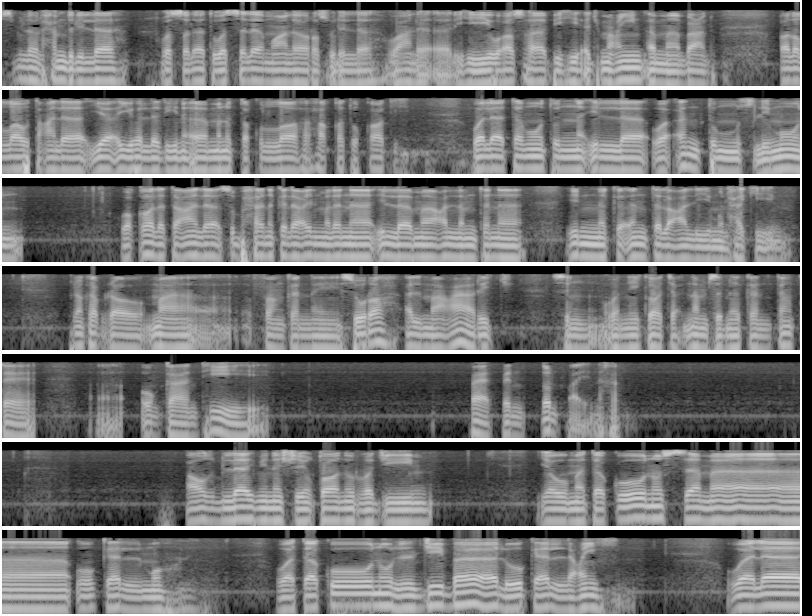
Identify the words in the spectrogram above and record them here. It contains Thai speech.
بسم الله الحمد لله والصلاة والسلام على رسول الله وعلى آله وأصحابه أجمعين أما بعد قال الله تعالى يا أيها الذين آمنوا اتقوا الله حق تقاته ولا تموتن إلا وأنتم مسلمون وقال تعالى سبحانك لا علم لنا إلا ما علمتنا إنك أنت العليم الحكيم นะครับเรามาฟังกันในสุรอัลมาอาริจ ซึ่งวันนี้ก็จะนำเสนอกันตั้งแต่องค์การที่แปดเป็นต้นไปนะครับ أعوذ بالله من الشيطان الرجيم يوم تكون السماء كالمهل وتكون الجبال كالعهن ولا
